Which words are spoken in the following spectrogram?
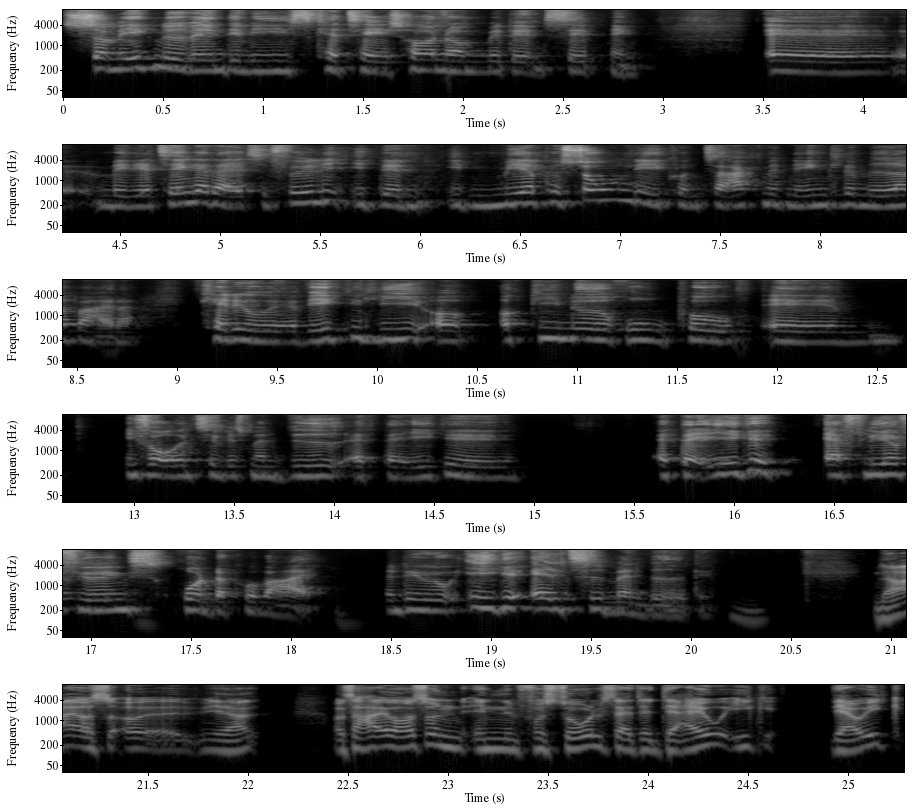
som ikke nødvendigvis kan tages hånd om med den sætning. Øh, men jeg tænker, der er selvfølgelig i den, i den mere personlige kontakt med den enkelte medarbejder, kan det jo være vigtigt lige at, at give noget ro på, øh, i forhold til hvis man ved, at der ikke, at der ikke er flere fyringsrunder på vej. Men det er jo ikke altid, man ved det. Mm. Nej, og så, øh, ja, og så har jeg også en, en forståelse af, at det er jo ikke, der er jo ikke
